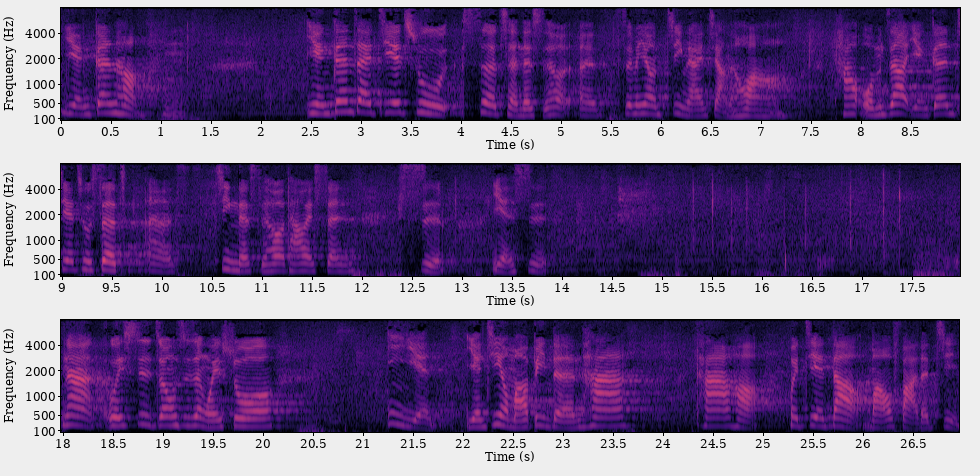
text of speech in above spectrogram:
眼根哈。嗯。眼根在接触色尘的时候，呃，这边用镜来讲的话，哈，它我们知道眼根接触色，呃，净的时候，它会生视，眼视。那唯识宗是认为说，一眼眼睛有毛病的人，他他哈会见到毛发的镜。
